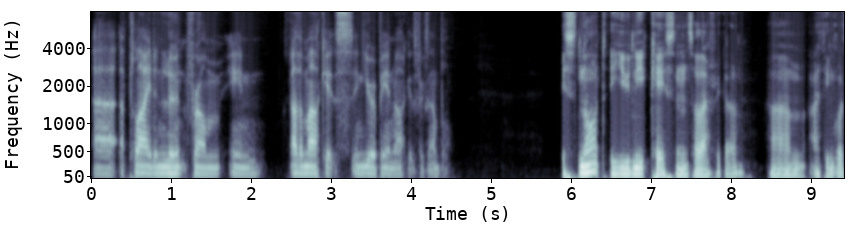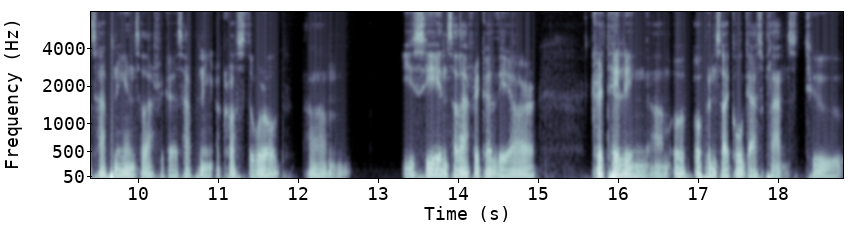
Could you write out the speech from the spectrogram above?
uh, applied and learnt from in other markets, in European markets, for example? It's not a unique case in South Africa. Um, I think what's happening in South Africa is happening across the world. Um, you see in South Africa, they are curtailing um, open cycle gas plants to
